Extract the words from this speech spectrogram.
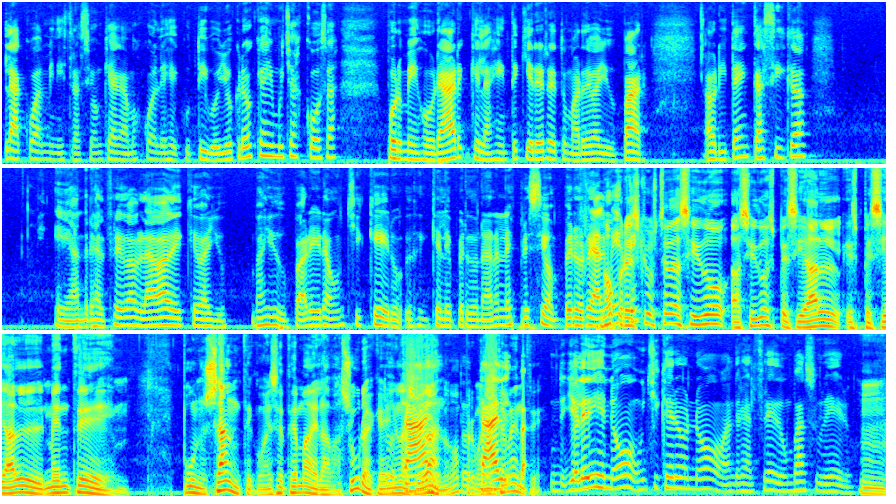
la coadministración que hagamos con el Ejecutivo. Yo creo que hay muchas cosas por mejorar que la gente quiere retomar de Bayudpar. Ahorita en Casica, eh, Andrés Alfredo hablaba de que Bayudpar era un chiquero, que le perdonaran la expresión, pero realmente... No, pero es que usted ha sido, ha sido especial, especialmente punzante con ese tema de la basura que hay en la ciudad, ¿no? Permanentemente. Yo le dije, no, un chiquero no, Andrés Alfredo, un basurero. Mm.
